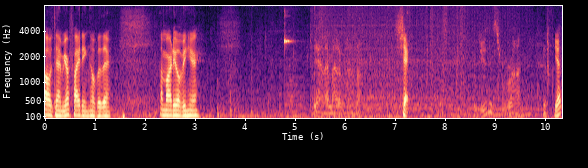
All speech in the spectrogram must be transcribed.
Oh damn, you're fighting over there. I'm already over here. Yeah, and I'm out of ammo. Shit. Did you just run? Yep.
